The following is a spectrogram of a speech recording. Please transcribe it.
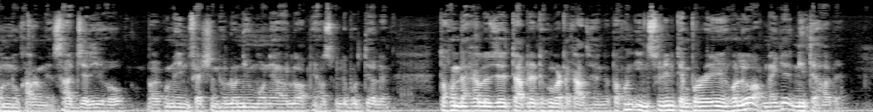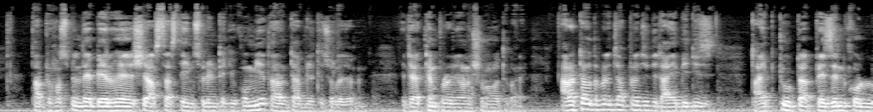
অন্য কারণে সার্জারি হোক বা কোনো ইনফেকশন হলো নিউমোনিয়া হলো, আপনি হসপিটালে ভর্তি হলেন, তখন দেখা গেলো যে ট্যাবলেটে খুব একটা কাজ হয় না। তখন ইনসুলিন টেম্পোরারি হলেও আপনাকে নিতে হবে। তারপর হসপিটাল থেকে বের হয়ে এসে আস্তে আস্তে ইনসুলিনটাকে কমিয়ে তারপর ট্যাবলেটে চলে যাবেন। এটা টেম্পোরারি অনেক সময় হতে পারে। আরেকটা হতে পারে যে আপনার যদি ডায়াবেটিস টাইপ টুটা প্রেজেন্ট করল,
